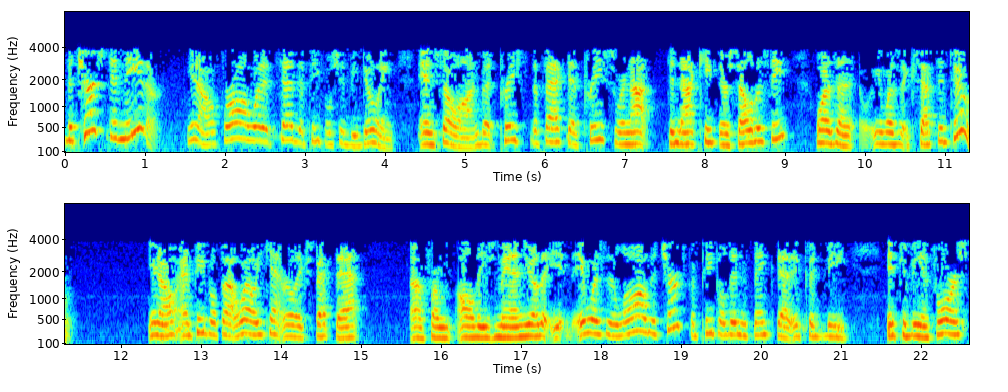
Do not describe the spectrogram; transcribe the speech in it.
the church didn't either. You know, for all what it said that people should be doing and so on. But priests, the fact that priests were not did not keep their celibacy was a was accepted too. You know, and people thought, well, you can't really expect that uh, from all these men. You know, that it, it was the law of the church, but people didn't think that it could be it could be enforced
